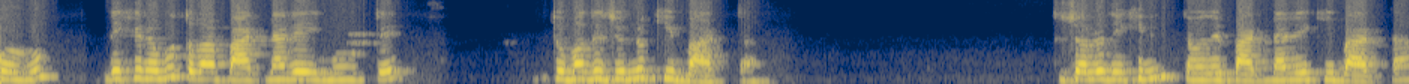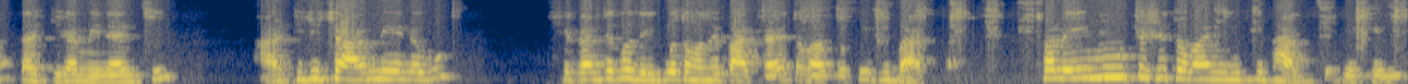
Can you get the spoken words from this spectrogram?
করব। দেখে নেব তোমার পার্টনারে এই মুহূর্তে তোমাদের জন্য কি বার্তা। তো চলো দেখে নিই তোমাদের পার্টনারের কি বার্তা, তার কিরাম এনার্জি আর কিছু চার্ম নিয়ে নেব, সেখান থেকেও দেখব তোমাদের পার্টনারে তোমার প্রতি কি বার্তা। চলো এই মুহূর্তে সে তোমার নিয়ে কি ভাবছে দেখে নিই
